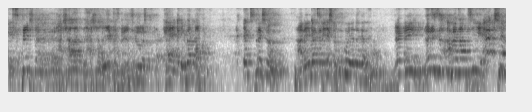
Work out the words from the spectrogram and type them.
এক্সপ্রেশন আশা লাগবে আশা লাগবে। এক্সপ্রেশন হ্যাঁ এবার পারফেক্ট। এক্সপ্রেশন আর এই এক্সপ্রেশন রেডি রেডি স্যার আমরা যাচ্ছি। অ্যাকশন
